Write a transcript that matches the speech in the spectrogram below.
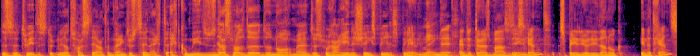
Dus het tweede stuk nu dat Vars Theater brengt, dus het zijn echt, echt comedies. Dus dat is wel de, de norm. Hè? Dus we gaan geen Shakespeare spelen, Nee. denk Nee. ik. En de thuisbasis is Gent. Spelen jullie dan ook in het Gens?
